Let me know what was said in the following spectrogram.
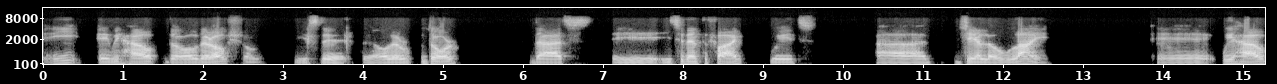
And uh, we have the other option is the, the other door that's uh, is identified with a yellow line. Uh, we have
